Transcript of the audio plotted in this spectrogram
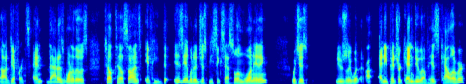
uh, difference. And that is one of those telltale signs. If he d- is able to just be successful in one inning, which is usually what uh, any pitcher can do of his caliber,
